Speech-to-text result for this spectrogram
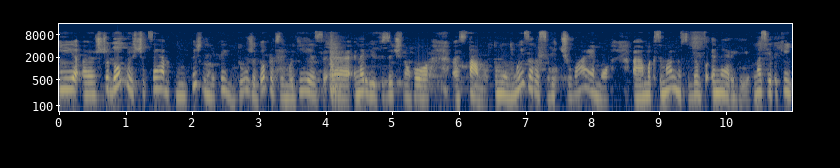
І е, що добре, що це тиждень, який дуже добре взаємодіє з е, енергією фізичного е, стану. Тому ми зараз відчуваємо максимально себе в енергії. У нас є такий.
